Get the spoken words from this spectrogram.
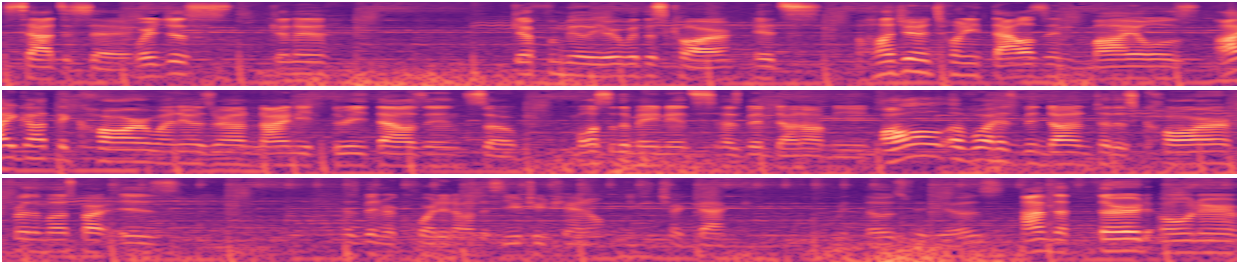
sad to say. We're just gonna get familiar with this car. It's 120,000 miles. I got the car when it was around 93,000, so most of the maintenance has been done on me. All of what has been done to this car, for the most part, is has been recorded on this YouTube channel. You can check back with those videos. I'm the third owner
